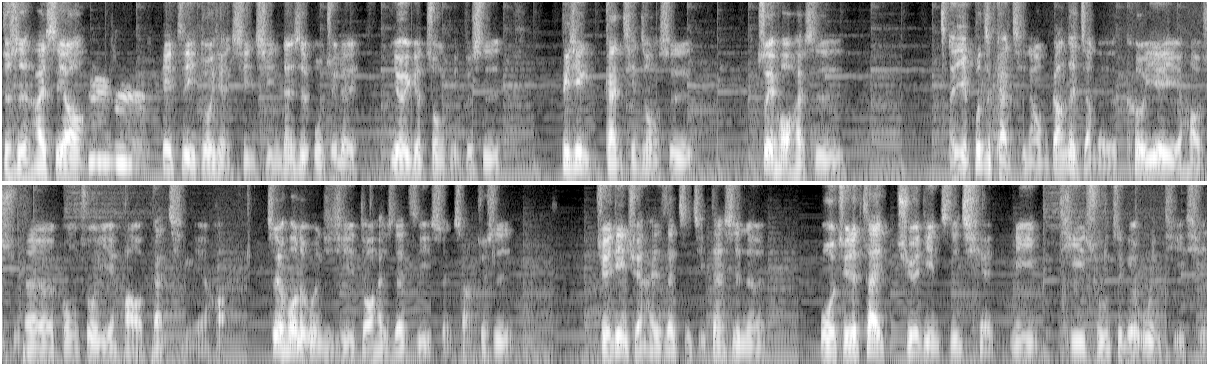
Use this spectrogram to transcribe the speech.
就是还是要，给自己多一点信心。但是我觉得有一个重点就是，毕竟感情这种事，最后还是，也不止感情啊。我们刚刚在讲的课业也好，学呃工作也好，感情也好，最后的问题其实都还是在自己身上，就是决定权还是在自己。但是呢，我觉得在决定之前，你提出这个问题，请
